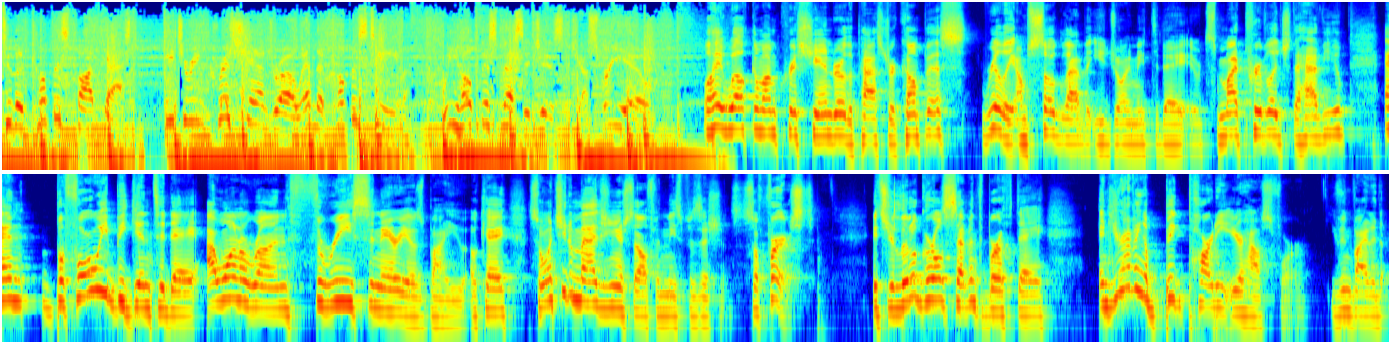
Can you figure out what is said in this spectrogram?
to the Compass Podcast, featuring Chris Chandro and the Compass team. We hope this message is just for you. Well, hey, welcome. I'm Chris Chandro, the pastor of Compass. Really, I'm so glad that you joined me today. It's my privilege to have you. And before we begin today, I want to run three scenarios by you, okay? So I want you to imagine yourself in these positions. So, first, it's your little girl's seventh birthday, and you're having a big party at your house for her. You've invited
